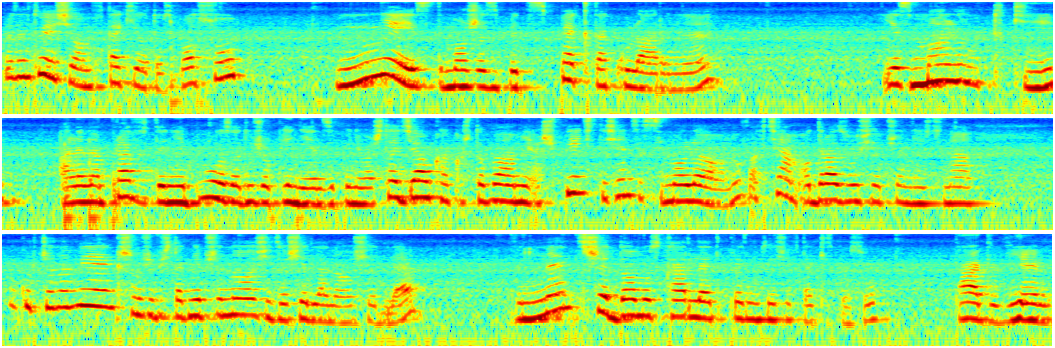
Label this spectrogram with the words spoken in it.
Prezentuje się on w taki oto sposób. Nie jest może zbyt spektakularny. Jest malutki, ale naprawdę nie było za dużo pieniędzy, ponieważ ta działka kosztowała mi aż 5000 simoleonów, a chciałam od razu się przenieść na, no kurczę, na większą, żeby się tak nie przenosić z osiedla na osiedle. Wnętrze domu Scarlett prezentuje się w taki sposób. Tak, wiem,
